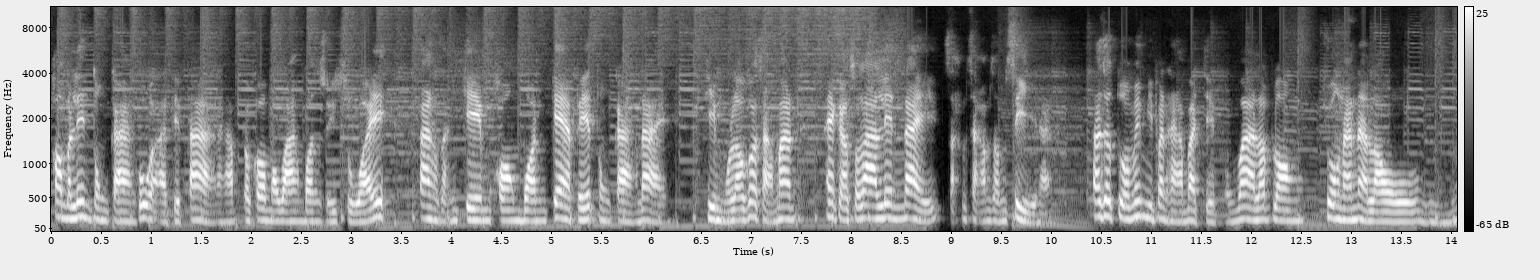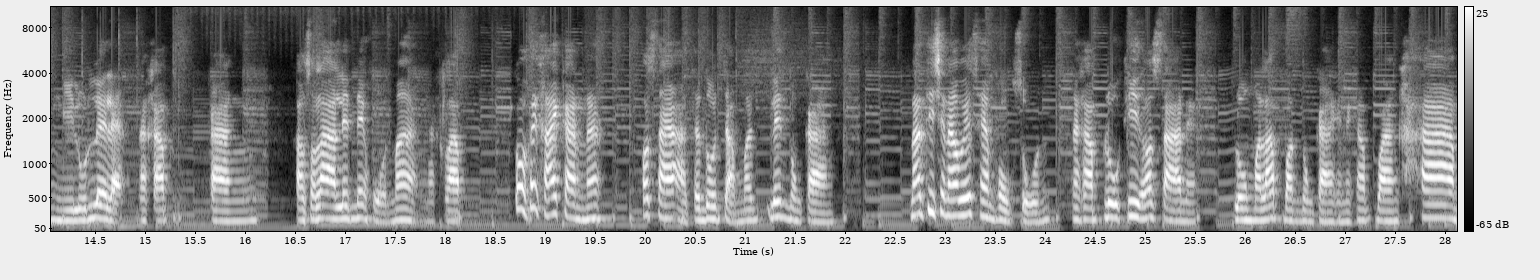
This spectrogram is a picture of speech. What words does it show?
เข้ามาเล่นตรงกลางคู่กับอาร์เตต้านะครับแล้วก็มาวางบอลสวยๆตั้งสังเกมคลองบอลแก้เพสตรงกลางได้ ทีมของเราก็สามารถให้คาซอล่าเล่นได้ 3 3 3 4 นะถ้าเจ้าตัวไม่มีปัญหาบาดเจ็บผมว่ารับรองช่วงนั้นนะเรามีลุ้นเลยแหละนะครับกลางอัลซาร่าเล่นได้โหดมากนะครับ ก็คล้ายๆกันนะ เพราะซาอาจจะโดนจับมาเล่นตรงกลาง นัดที่ชนะเวสต์แฮม 6-0 นะครับ ลูกที่ทอสซาเนี่ยลงมารับบอลตรงกลางนะครับ วางข้าม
